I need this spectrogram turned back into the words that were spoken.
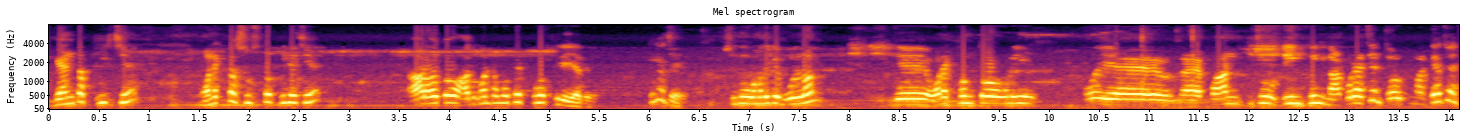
জ্ঞানটা ফিরছে অনেকটা সুস্থ ফিরেছে আর হয়তো আধ ঘণ্টার মধ্যে পুরো ফিরে যাবে। ঠিক আছে? শুধু ওনাদেরকে বললাম যে অনেকক্ষণ তো উনি ওই পান কিছু ড্রিঙ্ক ফিঙ্ক না করে আছেন জল না খেয়ে আছেন?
